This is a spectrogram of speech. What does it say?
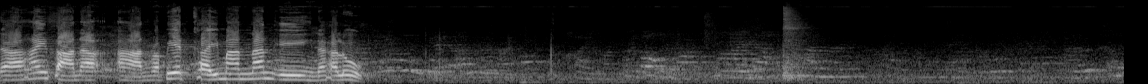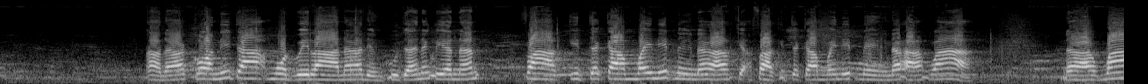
นะคะให้สารอาหารประเภทไขมันนั่นเองนะคะลูก อ่านะก่อนที่จะหมดเวลานะคะเดี๋ยวครูจะให้นักเรียนนั้น ฝากกิจกรรมไว้นิดนึงนะคะ ฝากกิจกรรมไว้นิดนึงนะคะว่านะคะว่า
